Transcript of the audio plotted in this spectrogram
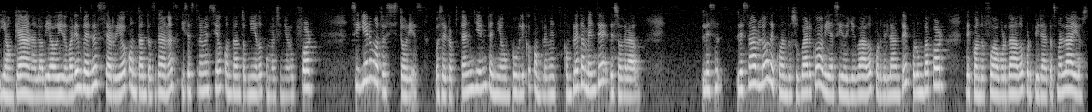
y aunque Ana lo había oído varias veces, se rió con tantas ganas y se estremeció con tanto miedo como el señor Ford. Siguieron otras historias, pues el capitán Jim tenía un público completamente de su agrado. Les, les hablo de cuando su barco había sido llevado por delante por un vapor, de cuando fue abordado por piratas malayos,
